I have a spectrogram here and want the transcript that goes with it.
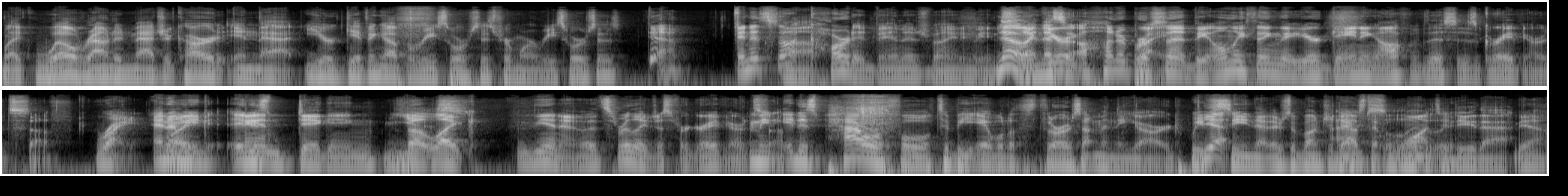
like well-rounded Magic card in that you're giving up resources for more resources. Yeah. And it's not card advantage by any means. Uh, no, like and you're a- 100%. The only thing that you're gaining off of this is graveyard stuff. Right, and I mean, it is. and digging. Yes. But like, you know, it's really just for graveyard I mean, stuff. it is powerful to be able to throw something in the yard. We've Yeah. seen that. There's a bunch of decks that want to do that. Yeah.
